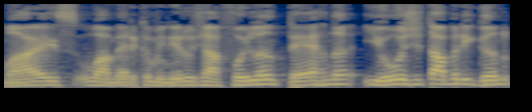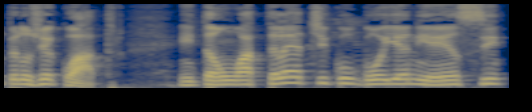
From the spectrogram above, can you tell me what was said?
Mas o América Mineiro já foi lanterna e hoje está brigando pelo G4. Então o Atlético Goianiense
